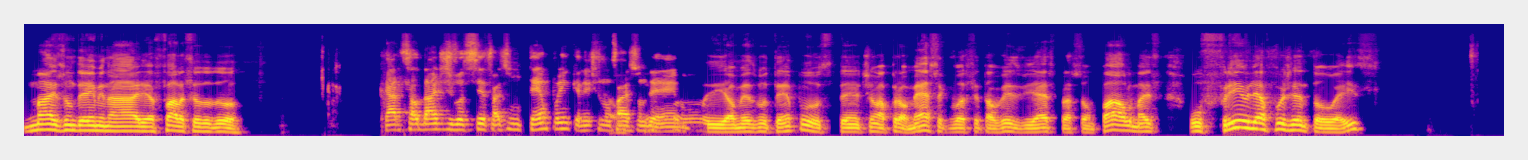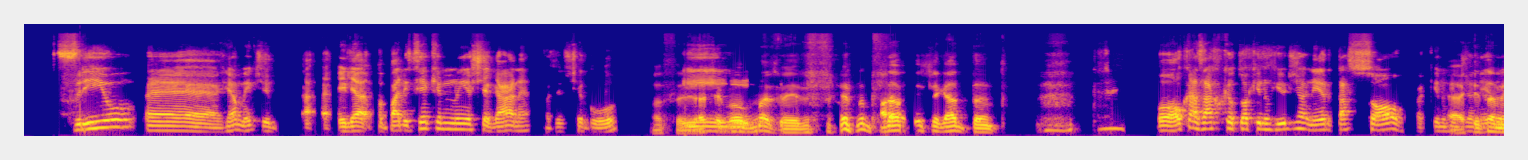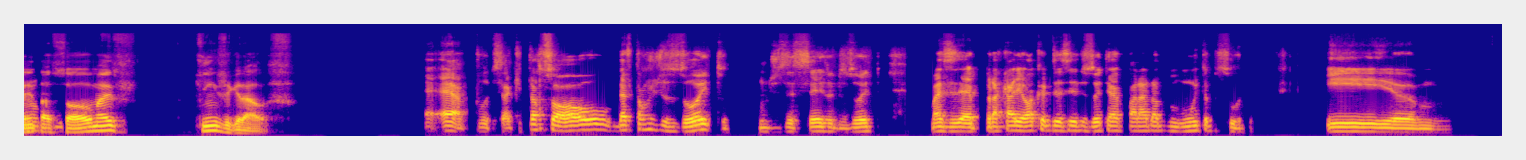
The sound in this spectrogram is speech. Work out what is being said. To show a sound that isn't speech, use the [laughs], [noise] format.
Mais um DM na área. Fala, seu Dudu. Cara, saudade de você. Faz um tempo, hein, que a gente não faz um DM. E ao mesmo tempo tem- tinha uma promessa que você talvez viesse para São Paulo, mas o frio lhe afugentou, é isso? Frio, é, realmente, ele parecia que ele não ia chegar, né? Mas ele chegou. Você já chegou E, algumas vezes. [laughs] Não precisava ter chegado tanto. Pô, olha o casaco que eu tô aqui no Rio de Janeiro. Tá sol aqui no Rio de Aqui Janeiro. Eu também não- está sol, mas 15 graus. É, é, putz, aqui tá sol. Deve estar uns 18, uns 16 ou 18. Mas é, para carioca, 16, 18 é uma parada muito absurda. E hum,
